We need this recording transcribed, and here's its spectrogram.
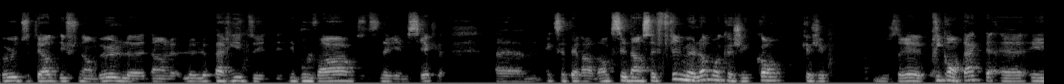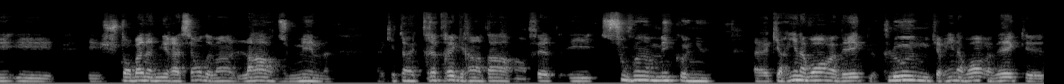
peu du théâtre des funambules dans le, Paris des boulevards du 19e siècle, etc. Donc, c'est dans ce film-là, moi, que j'ai pris contact et et je suis tombé en admiration devant l'art du mime, euh, qui est un très, très grand art, en fait, et souvent méconnu, euh, qui n'a rien à voir avec le clown, qui n'a rien à voir avec euh,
